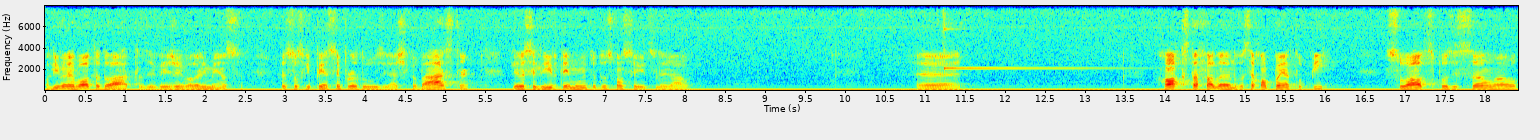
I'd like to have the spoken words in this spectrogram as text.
o livro Revolta do Atlas e vejo em valor imenso pessoas que pensam e produzem. Acho que o Baster leu esse livro, tem muito dos conceitos, legal. É, Rox está falando, você acompanha a Tupi? Sua alta exposição ao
